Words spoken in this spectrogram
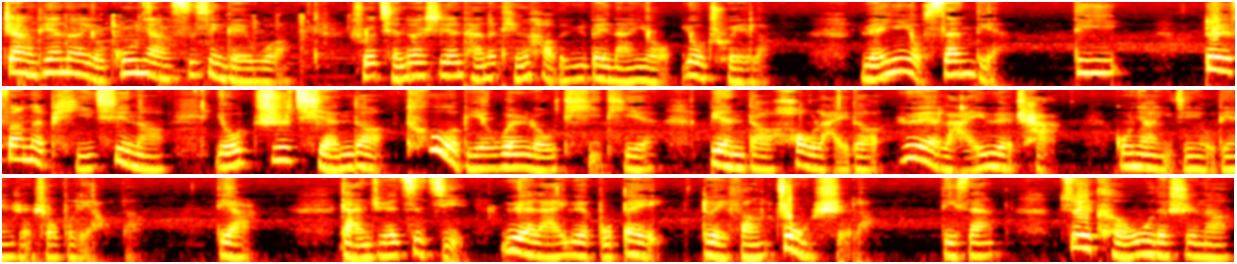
这两天呢，有姑娘私信给我，说前段时间谈的挺好的预备男友又吹了，原因有三点。第一，对方的脾气呢，由之前的特别温柔体贴，变到后来的越来越差，姑娘已经有点忍受不了了。第二，感觉自己越来越不被对方重视了。第三，最可恶的是呢，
